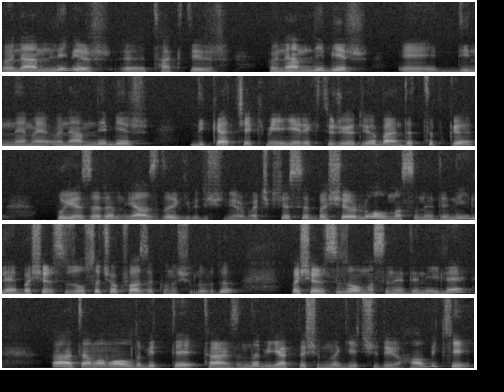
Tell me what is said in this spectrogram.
önemli bir e, takdir, önemli bir e, dinleme, önemli bir dikkat çekmeyi gerektiriyor diyor. Ben de tıpkı bu yazarın yazdığı gibi düşünüyorum. Açıkçası başarılı olması nedeniyle, başarısız olsa çok fazla konuşulurdu. Başarısız olması nedeniyle ha tamam oldu bitti tarzında bir yaklaşımla geçiliyor. Halbuki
